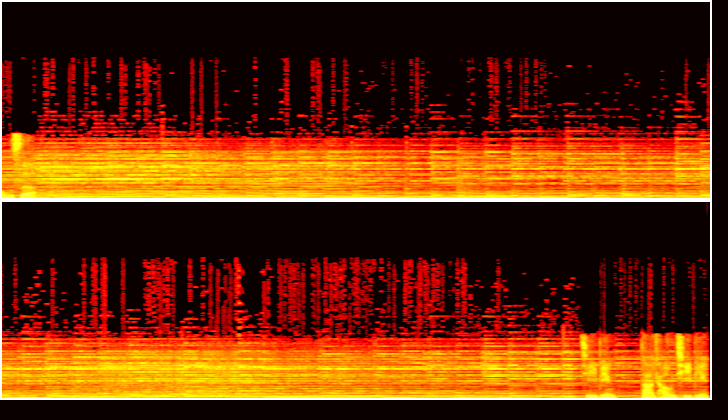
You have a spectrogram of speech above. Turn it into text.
红色。疾病、大肠疾病、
